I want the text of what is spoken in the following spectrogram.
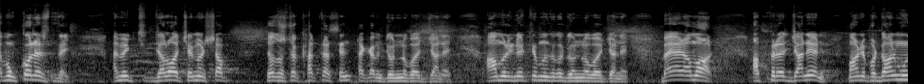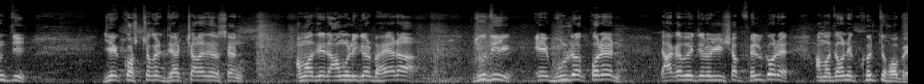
এবং কলেজ নেই। আমি জেলা চেয়ারম্যান সাহেব যথেষ্ট খাটতেছেন তাকে আমি ধন্যবাদ জানাই। আমার নেতৃবৃন্দকে ধন্যবাদ জানাই। ভাইয়ার আমার, আপনারা জানেন, মাননীয় প্রধানমন্ত্রী যে কষ্ট করে দেশ চালাতেছেন আমাদের আওয়ামী লীগের ভাইয়েরা যদি এই ভুলটা করেন, আগামী দিনে হিসাব ফেল করে, আমাদের অনেক ক্ষতি হবে।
